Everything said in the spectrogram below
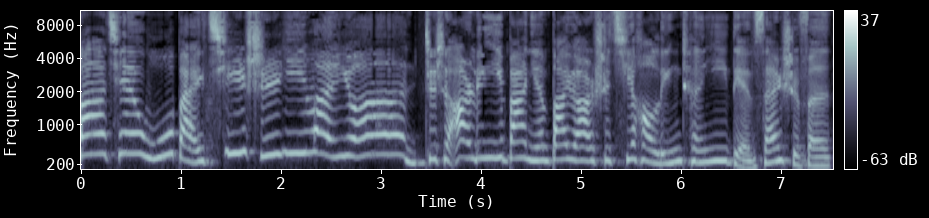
八千五百七十一万元，这是二零一八年八月二十七号凌晨一点三十分，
